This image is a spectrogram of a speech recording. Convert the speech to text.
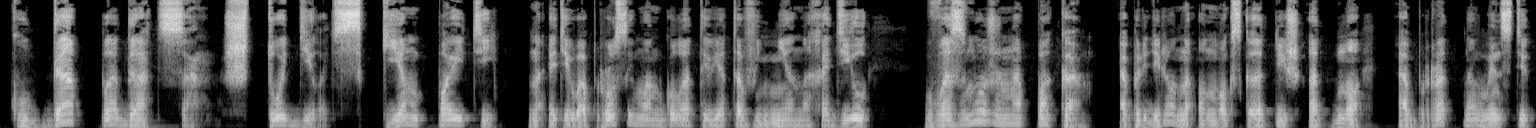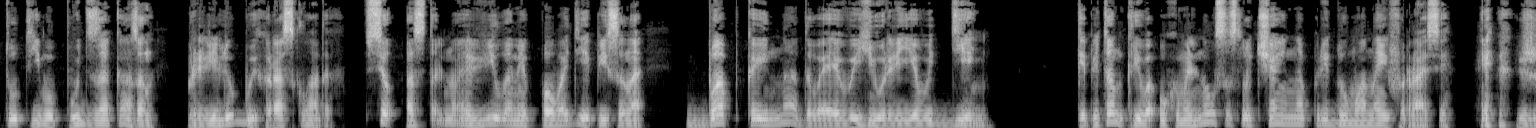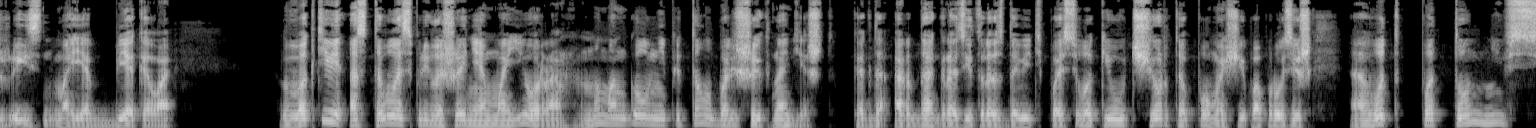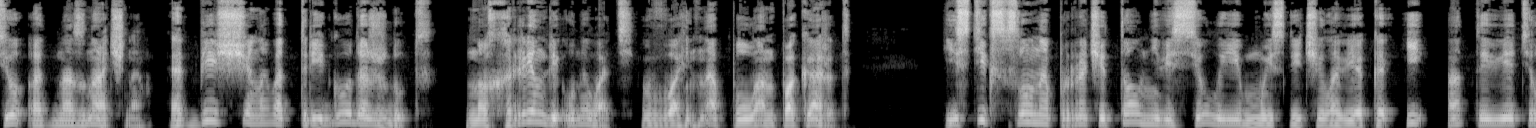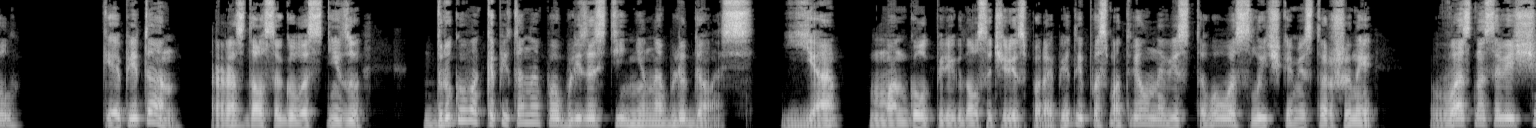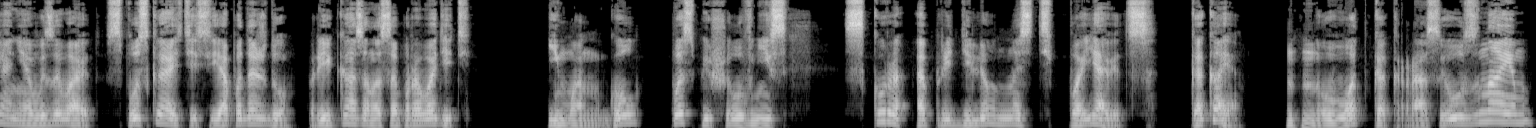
Куда податься? Что делать? С кем пойти? На эти вопросы монгол ответов не находил – Возможно, пока. Определенно он мог сказать лишь одно. Обратно в институт ему путь заказан при любых раскладах. Все остальное вилами по воде писано. Бабкой надвое в Юрьев день. Капитан криво ухмыльнулся случайно придуманной фразе. «Эх, жизнь моя Бекова!» В активе оставалось приглашение майора, но монгол не питал больших надежд когда Орда грозит раздавить поселок и у черта помощи попросишь. А вот потом не все однозначно. Обещанного три года ждут. Но хрен ли унывать? Война план покажет. И Стикс словно прочитал невеселые мысли человека и ответил. «Капитан!» – раздался голос снизу. Другого капитана поблизости не наблюдалось. «Я?» Монгол перегнулся через парапет и посмотрел на вестового с лычками старшины. «Вас на совещание вызывают. Спускайтесь, я подожду. Приказано сопроводить». И монгол поспешил вниз. «Скоро определенность появится. Какая?» «Ну вот, как раз и узнаем».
